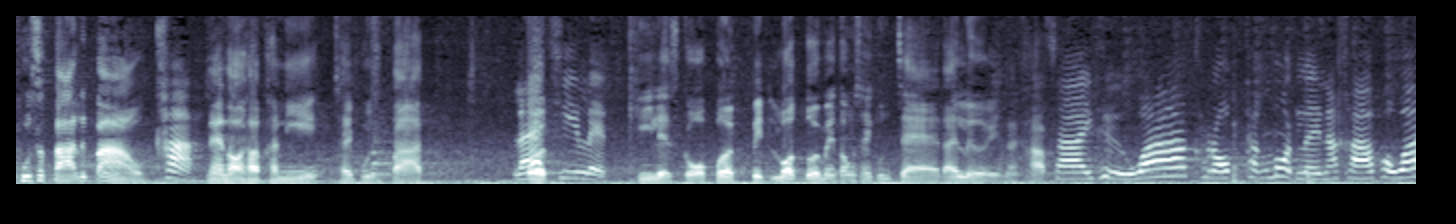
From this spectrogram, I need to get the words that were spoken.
พุทสตาร์หรือเปล่า ค่ะ แน่นอนครับ คันนี้ใช้พุทสตาร์และ เปิดคีย์เลส Keyless Go เปิดปิดรถโดยไม่ต้องใช้กุญแจได้เลยนะครับ ใช่ ถือว่าครบทั้งหมดเลยนะคะ เพราะว่า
